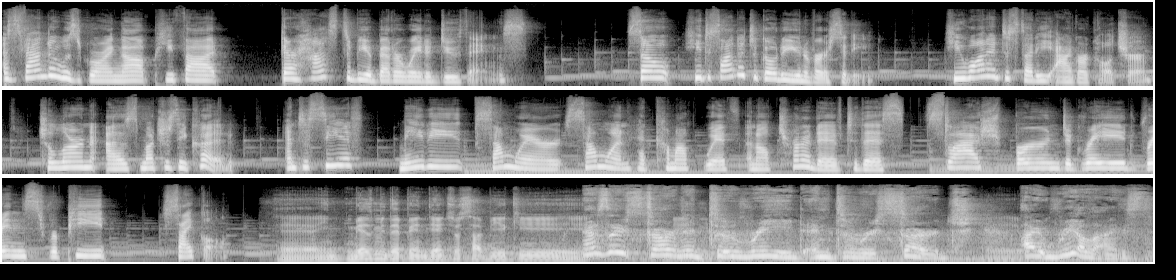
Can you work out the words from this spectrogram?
As Vando was growing up, he thought there has to be a better way to do things. So he decided to go to university. He wanted to study agriculture, to learn as much as he could, and to see if maybe somewhere someone had come up with an alternative to this slash, burn, degrade, rinse, repeat cycle. É, mesmo independente, eu sabia que. As I started to read and to research, I realized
